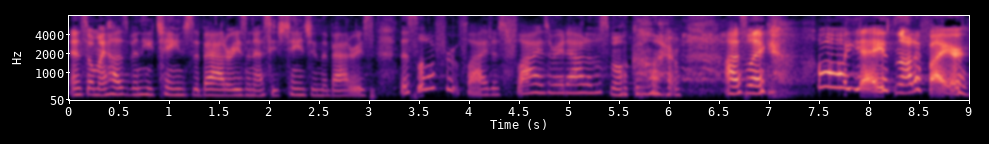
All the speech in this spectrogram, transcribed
And so my husband, he changed the batteries, and as he's changing the batteries, this little fruit fly just flies right out of the smoke alarm. I was like, oh, yay, it's not a fire.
